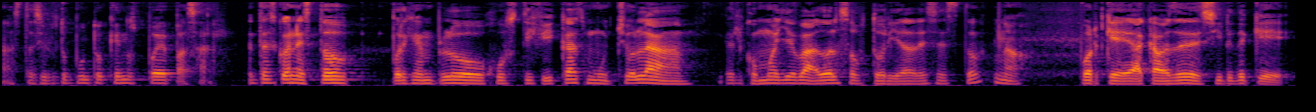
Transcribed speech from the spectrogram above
hasta cierto punto qué nos puede pasar. Entonces con esto, por ejemplo, justificas mucho la el cómo ha llevado las autoridades esto, No, porque acabas de decir de que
